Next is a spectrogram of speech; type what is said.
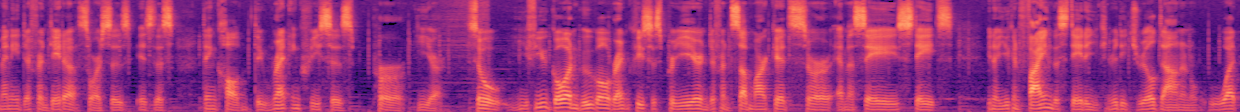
many different data sources is this thing called the rent increases per year. So if you go on Google rent increases per year in different submarkets or MSAs, states, you know you can find this data you can really drill down on what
